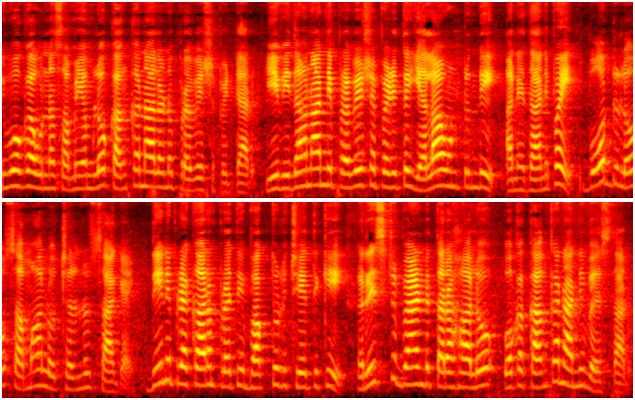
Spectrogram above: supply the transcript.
ఈవోగా ఉన్న సమయంలో కంకణాలను ప్రవేశపెట్టారు. ఈ విధానాన్ని ప్రవేశపెడితే ఎలా ఉంటుంది అనే దానిపై బోర్డులో సమాలోచనలు సాగాయి. దీని ప్రకారం ప్రతి భక్తుడి చేతికి రిస్ట్ బ్యాండ్ తరహాలో ఒక కంకణాన్ని వేస్తారు.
